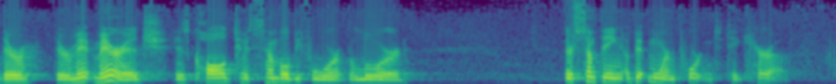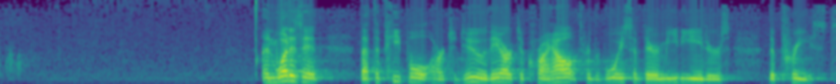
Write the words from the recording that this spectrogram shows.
their, their marriage, is called to assemble before the Lord there's something a bit more important to take care of. And what is it that the people are to do? They are to cry out through the voice of their mediators, the priests.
